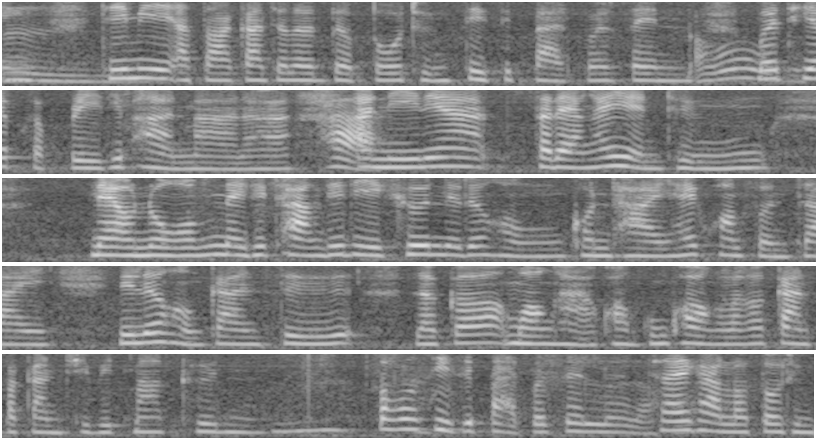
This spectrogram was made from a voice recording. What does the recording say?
งอืมที่มีอัตราการเจริญเติบโตถึงโอ้48%เมื่อเทียบกับปีที่ผ่านมานะคะค่ะอันนี้เนี่ยแสดงให้เห็นถึง แนวโน้มในทิศทางที่ดีขึ้นในเรื่องของคนไทยให้ความสนใจในเรื่องของการซื้อ แล้วก็มองหาความคุ้มครอง แล้วก็การประกันชีวิตมากขึ้นโต48%เลยเหรอ ใช่ค่ะ เราโตถึง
